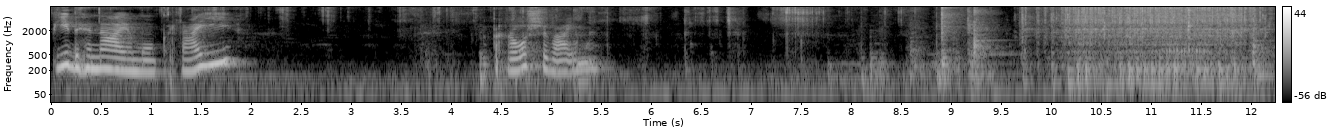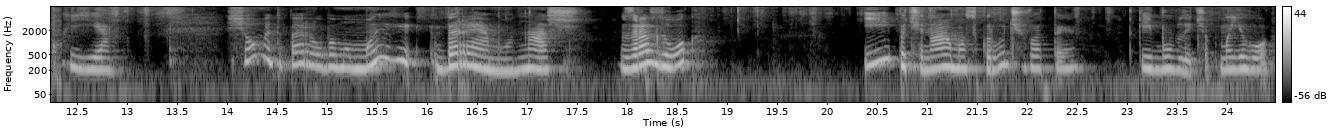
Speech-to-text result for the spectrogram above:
Підгинаємо краї, прошиваємо. Є. Що ми тепер робимо? Ми беремо наш зразок і починаємо скручувати такий бубличок. Ми його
